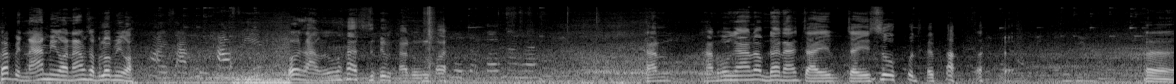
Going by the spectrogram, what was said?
ถ้าเป็นน้ำมีก่อนน้ำสับปะรดมีก่อนถ่ายสามถึงห้าฟีตเออสามถุงห้าสิบสามถุงร้อยมือจะต้มยังไงทันทันคนงานแล้วมันได้นะใจใจสู้ใจภาพเออ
